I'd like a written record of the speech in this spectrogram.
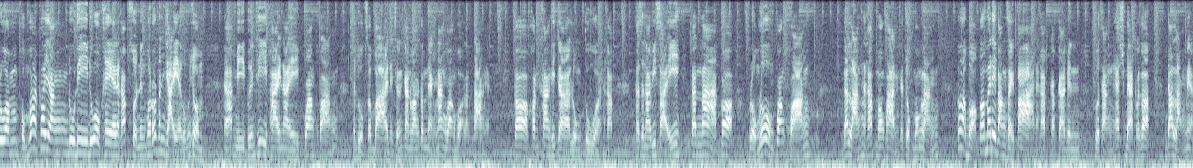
รวมๆผมว่าก็ยังดูดีดูโอเคนะครับ ส่วนหนึ่งเพราะรถมันใหญ่อะคุณผู้ชมนะฮะมีพื้นที่ภายในกว้างขวางสะดวกสบายเนี่ยฉะนั้นการวางตำแหน่งนั่งวางเบาะต่างๆเนี่ยก็ค่อนข้างที่จะลงตัวนะครับ ทัศนวิสัยด้านหน้าก็โปร่งโล่งกว้างขวางด้านหลังนะครับ มองผ่านกระจกมองหลัง ก็เบาะก็ไม่ได้บังสายตานะครับกับการเป็นตัวถังแฮชแบ็กแล้วก็ด้านหลังเนี่ย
